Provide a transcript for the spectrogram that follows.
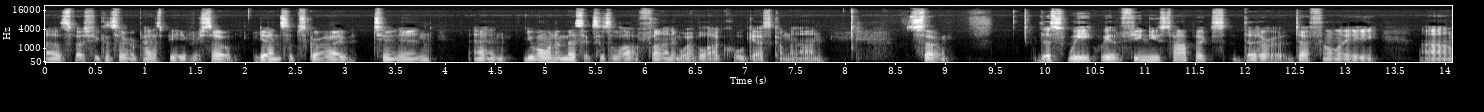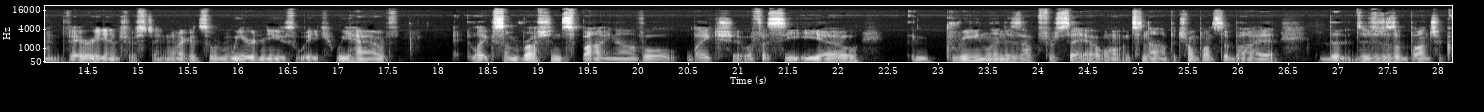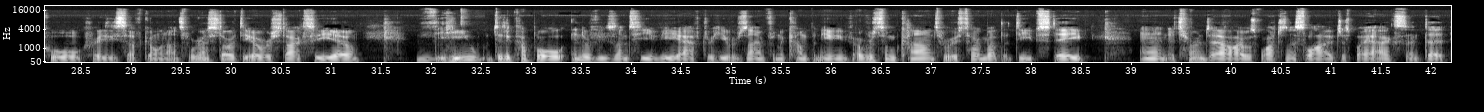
uh, especially considering our past behavior. So, again, subscribe, tune in, and you won't want to miss it because it's a lot of fun and we'll have a lot of cool guests coming on. So, this week we have a few news topics that are definitely um, very interesting. Like it's a weird news week. We have like some Russian spy novel like shit with a CEO. Greenland is up for sale. Well, it's not, but Trump wants to buy it. The, there's just a bunch of cool, crazy stuff going on. So we're gonna start with the Overstock CEO. He did a couple interviews on TV after he resigned from the company over some comments where he was talking about the deep state. And it turns out I was watching this live just by accident that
